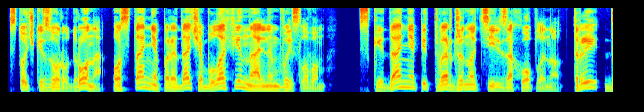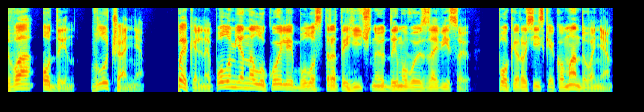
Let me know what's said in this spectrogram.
З точки зору дрона, остання передача була фінальним висловом. Скидання підтверджено, ціль захоплено 3, 2, 1. влучання. Пекельне полум'я на Лукойлі було стратегічною димовою завісою. Поки російське командування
